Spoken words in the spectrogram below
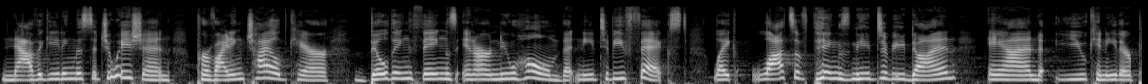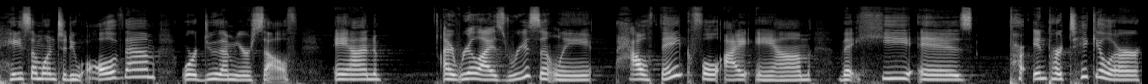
navigating the situation, providing childcare, building things in our new home that need to be fixed. Like lots of things need to be done and you can either pay someone to do all of them or do them yourself. And I realized recently how thankful I am that he is, in particular,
